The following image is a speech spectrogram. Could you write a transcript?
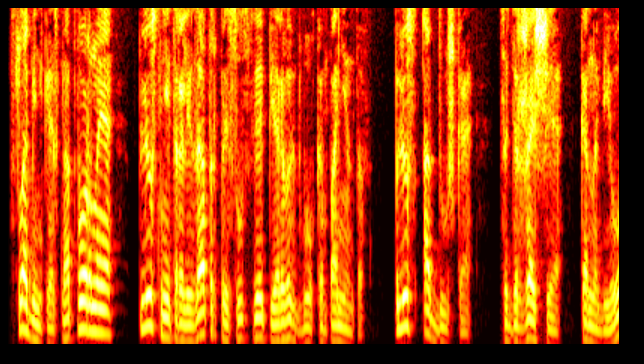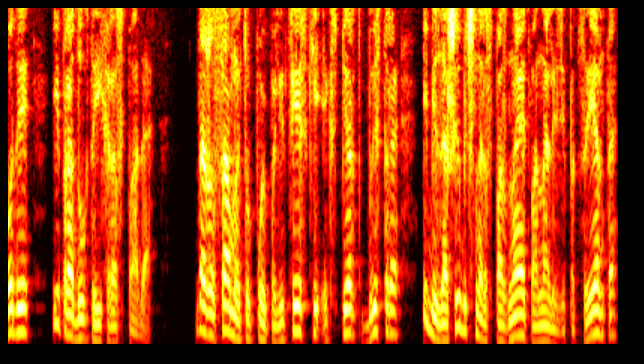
Слабенькое снотворное плюс нейтрализатор присутствия первых двух компонентов, плюс отдушка, содержащая каннабиоды и продукты их распада. Даже самый тупой полицейский эксперт быстро и безошибочно распознает в анализе пациента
